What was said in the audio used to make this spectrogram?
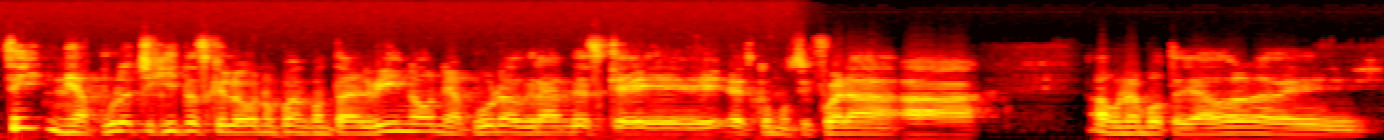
Sí, ni apuras chiquitas que luego no pueden contar el vino, ni apuras grandes que es como si fuera a, a una embotelladora de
